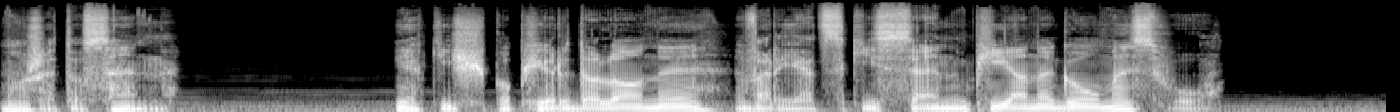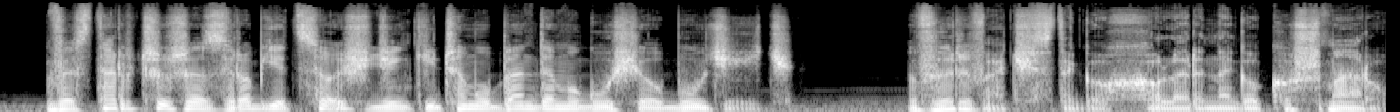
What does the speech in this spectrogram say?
Może to sen? Jakiś popierdolony, wariacki sen pijanego umysłu. Wystarczy, że zrobię coś, dzięki czemu będę mógł się obudzić, wyrwać z tego cholernego koszmaru.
